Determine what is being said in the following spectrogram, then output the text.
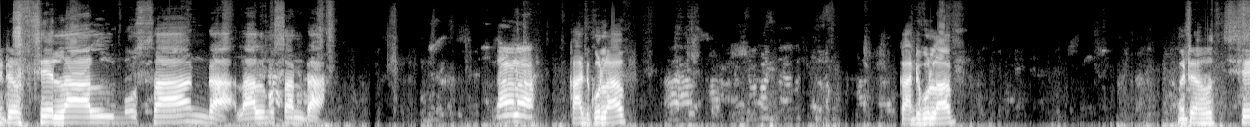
এটা হচ্ছে লাল মুসান্ডা লাল মুসান্ডা। না না। কাঠগোলাপ কাঠগোলাপ এটা হচ্ছে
